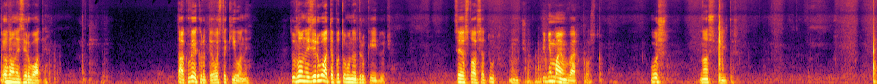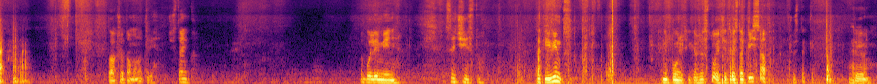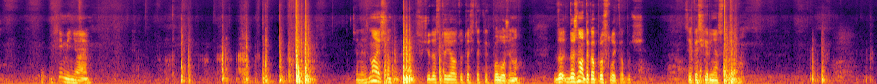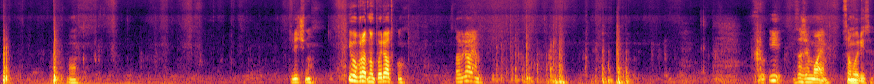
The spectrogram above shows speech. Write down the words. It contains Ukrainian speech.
Його головне зірвати. Так, викрути, ось такі вони. Тут головне зірвати, а потім вони від руки йдуть. Цей остався тут. Ну нічого. Піднімаємо вверх просто. Ось наш фільтр. Так, що там внутрі? Чистенько. Более-менее. Все чисто. Такий Вінкс. Не пам'ятаю скільки вже стоїть. Чи 350, щось таке гривень. Всі міняємо. Не знаю, що сюди стояв, тут ось так як положено. До- Должна така прослойка бути. Це якась херня стояла. О. Отлично. І в обратному порядку вставляємо. І зажимаємо саморізи.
